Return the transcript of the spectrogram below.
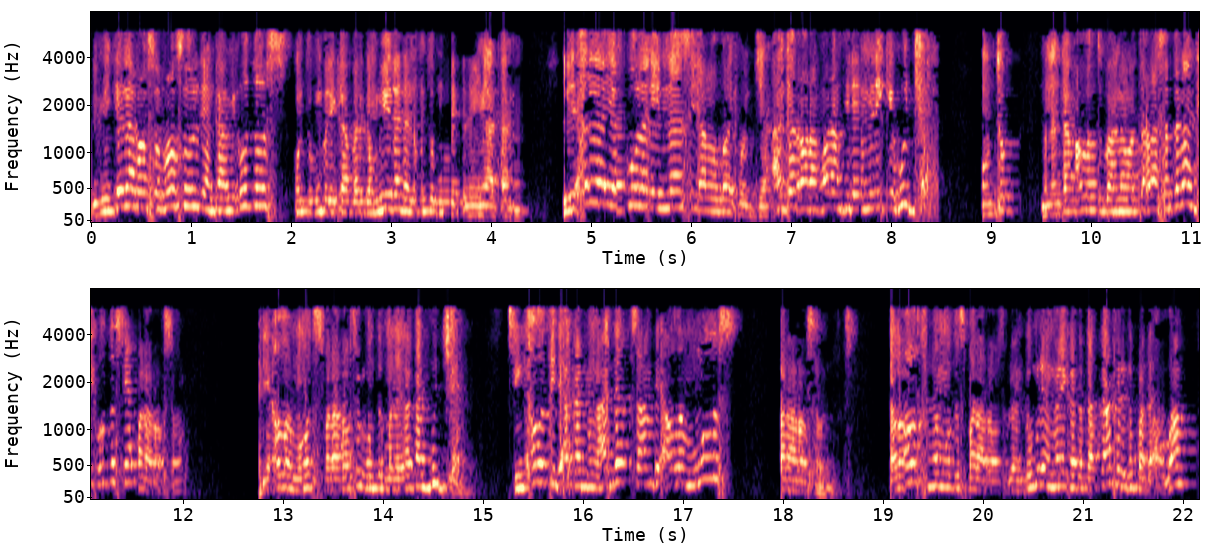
Demikianlah rasul-rasul yang kami utus untuk memberi kabar gembira dan untuk memberi peringatan. Li'alla yakuna lin-nasi 'ala Allahi hujjah, agar orang-orang tidak memiliki hujjah untuk menentang Allah Subhanahu wa taala setelah diutusnya para rasul. Jadi Allah mengutus para rasul untuk menegakkan hujah. Sehingga Allah tidak akan mengadab sampai Allah mengutus para rasul. Kalau Allah sudah mengutus para rasul dan kemudian mereka tetap kafir kepada Allah,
